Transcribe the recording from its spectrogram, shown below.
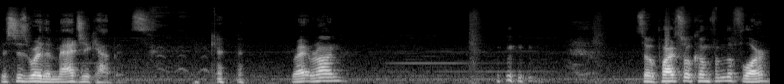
This is where the magic happens. right, Ron? so parts will come from the floor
